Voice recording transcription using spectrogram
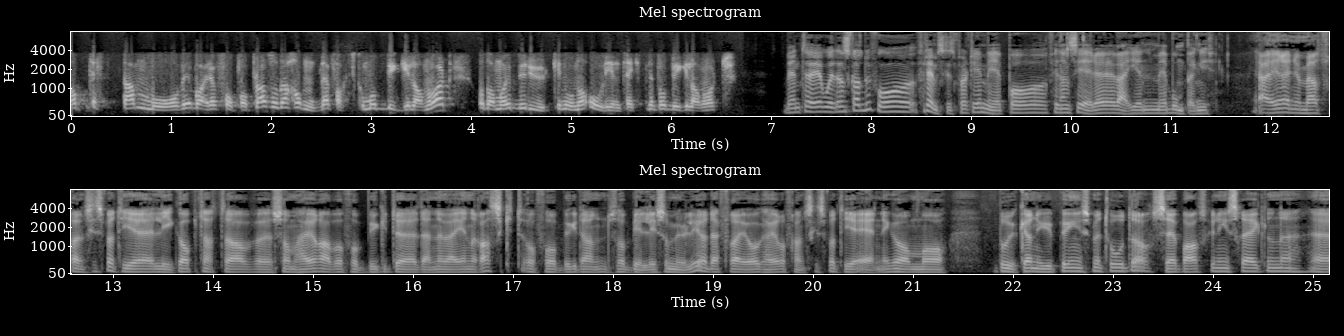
at dette må vi bare få på plass. Og det handler faktisk om å bygge landet vårt, og da må vi bruke noen av oljeinntektene på å bygge landet vårt. Bent Høie, hvordan skal du få Fremskrittspartiet med på å finansiere veien med bompenger? Ja, jeg regner med at Fremskrittspartiet er like opptatt av eh, som Høyre av å få bygd eh, denne veien raskt og få bygd den så billig som mulig. og Derfor er jo Høyre og Fremskrittspartiet enige om å bruke nye utbyggingsmetoder, se på avskrivningsreglene, eh,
